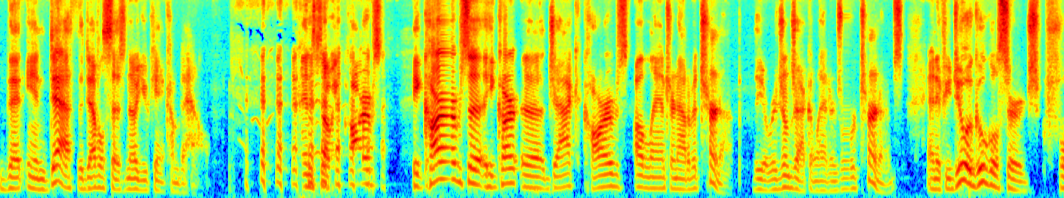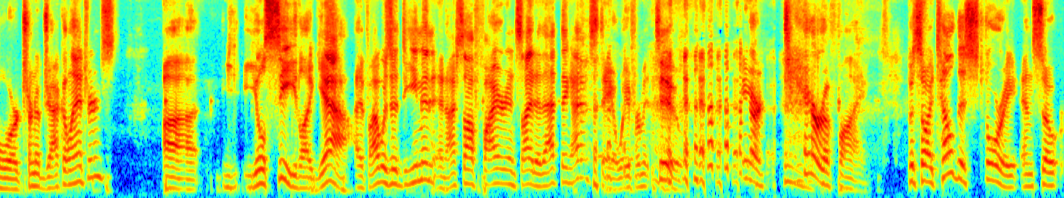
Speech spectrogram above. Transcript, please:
that in death the devil says no, you can't come to hell, and so he carves he carves a, he car uh, Jack carves a lantern out of a turnip. The original jack o' lanterns were turnips, and if you do a Google search for turnip jack o' lanterns, uh, you'll see, like, yeah, if I was a demon and I saw fire inside of that thing, I'd stay away from it too. they are terrifying. But so I tell this story, and so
